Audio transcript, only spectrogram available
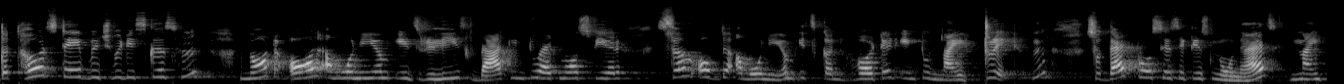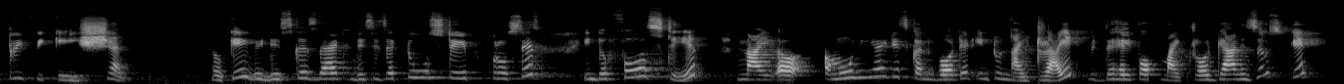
The third step which we discussed hmm, not all ammonium is released back into atmosphere. Some of the ammonium is converted into nitrate hmm. so that process it is known as nitrification. Okay we discussed that this is a two step process. In the first step uh, ammonia it is converted into nitrite with the help of microorganisms okay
